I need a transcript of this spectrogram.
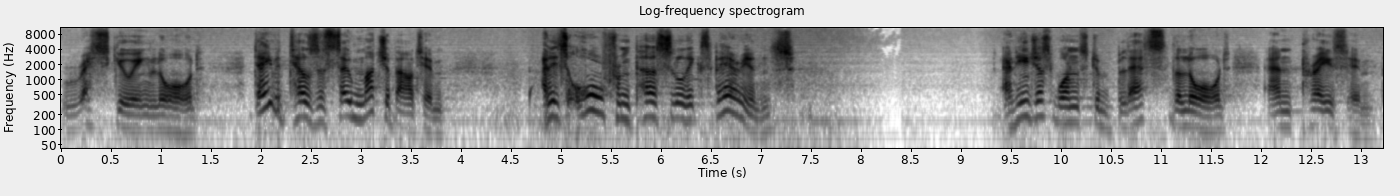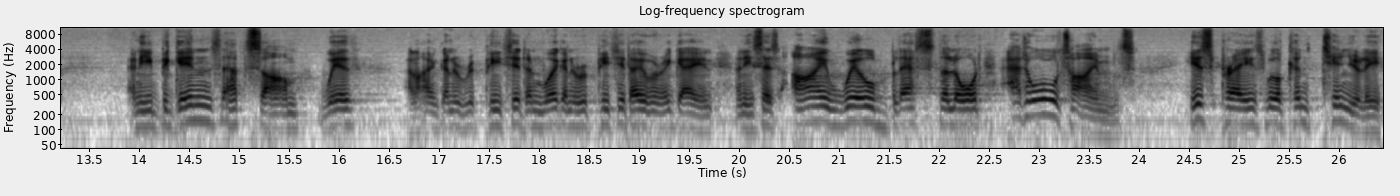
rescuing Lord. David tells us so much about him, and it's all from personal experience. And he just wants to bless the Lord and praise him. And he begins that psalm with, and I'm going to repeat it, and we're going to repeat it over again. And he says, I will bless the Lord at all times. His praise will continually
